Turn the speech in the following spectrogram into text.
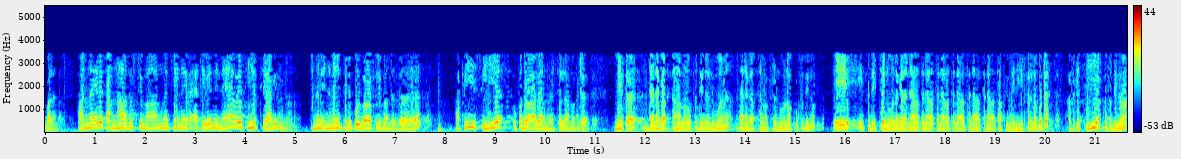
බලන්නේ. අන්න ඒ තණ්හා දෘෂ්ටි මාන්න කියන ඒවා ඇති වෙන්නේ නැහැ ඔය සිහිය තියාගෙන ඉන්නවනම්. මෙන්න මේ පිළිකුල් බව පිළිබඳව අපි සිහිය උපදවා ගන්න ඉස්සෙල්ලාම අපිට මේක දැනගත්තාම උපදින නුවණ දැනගත්තාම අපිට නුවණක් උපදිනවා. ඒ ඉපදිච්ච නුවණ ගැන නැවත නැවත නැවත නැවත නැවත නැවත අපි මෙනෙහි කරනකොට අපිට සිහියක් උපදිනවා.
